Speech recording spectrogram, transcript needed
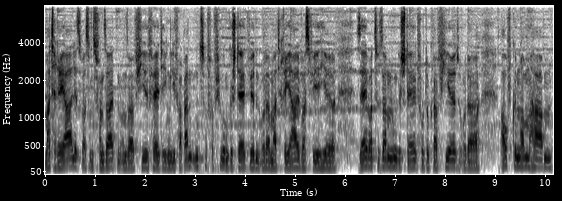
Material ist, was uns von Seiten unserer vielfältigen Lieferanten zur Verfügung gestellt wird oder Material, was wir hier selber zusammengestellt, fotografiert oder aufgenommen haben.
